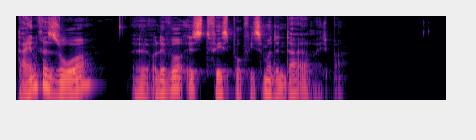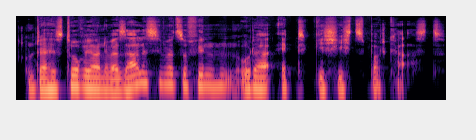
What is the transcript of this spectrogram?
Dein Ressort, äh, Oliver, ist Facebook. Wie sind wir denn da erreichbar? Unter Historia Universalis sind wir zu finden oder Geschichtspodcast.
